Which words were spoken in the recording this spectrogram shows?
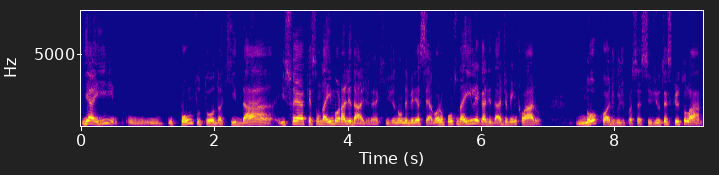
E aí, o, o ponto todo aqui da. Isso é a questão da imoralidade, né? Que já não deveria ser. Agora, o ponto da ilegalidade é bem claro. No Código de Processo Civil está escrito lá:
